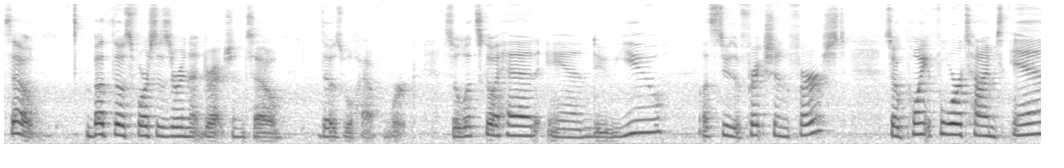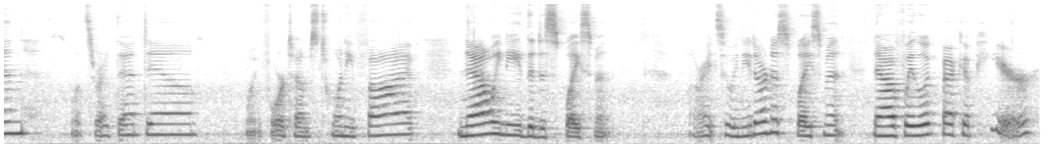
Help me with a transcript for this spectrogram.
So both those forces are in that direction, so those will have work. So let's go ahead and do U Let's do the friction first. So 0.4 times N, let's write that down. 0.4 times 25. Now we need the displacement. All right, so we need our displacement. Now if we look back up here,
